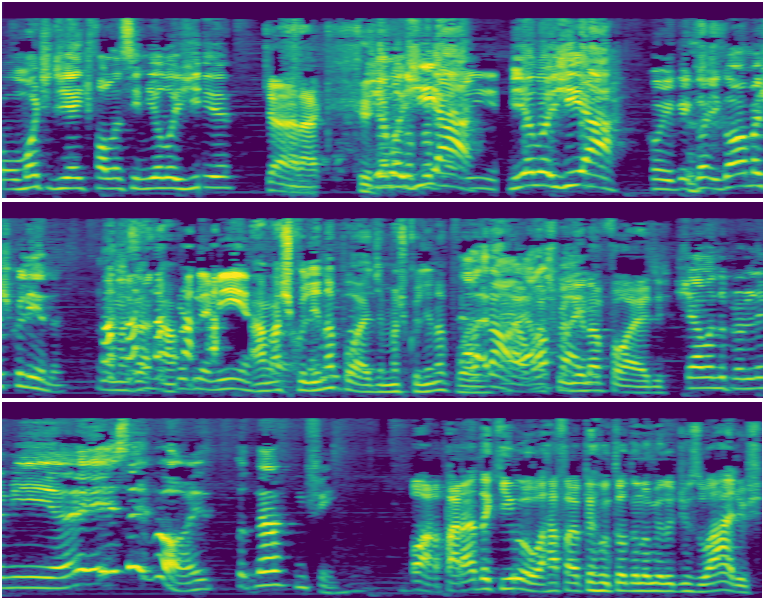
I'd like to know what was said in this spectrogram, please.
um monte de gente falando assim, me elogia. Caraca. Me Chama no elogia! probleminha. Me Igual, igual a masculina. Não, mas a, a- Probleminha. a masculina pode, a masculina pode. Ela, não, É, a masculina pode. pode. Chama do probleminha. É isso aí, bom. é né? Enfim. Ó, a parada que o Rafael perguntou do número de usuários.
